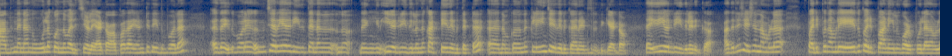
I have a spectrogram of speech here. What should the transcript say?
ആദ്യം തന്നെ നൂലൊക്കെ ഒന്ന് വലിച്ചു കളയാം കേട്ടോ. അപ്പോൾ അത് ഇത് ഇതുപോലെ ഇതുപോലെ ഒന്ന് ചെറിയ രീതിയിൽ തന്നെ ഒന്ന് ഈ ഒരു രീതിയിലൊന്ന് കട്ട് ചെയ്തെടുത്തിട്ട് നമുക്കതൊന്ന് ക്ലീൻ ചെയ്തെടുക്കാനായിട്ട് ശ്രദ്ധിക്കുക കേട്ടോ. ഈ ഒരു രീതിയിൽ എടുക്കുക. അതിനുശേഷം നമ്മൾ പരിപ്പ് നമ്മൾ ഏത് പരിപ്പാണെങ്കിലും കുഴപ്പമില്ല. നമ്മൾ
